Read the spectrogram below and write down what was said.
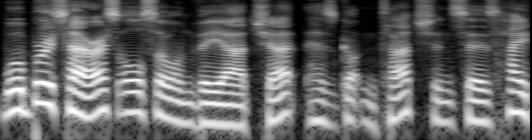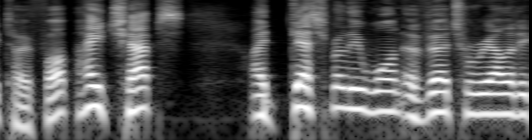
Well, Bruce Harris, also on VR chat, has got in touch and says, Hey, Tofop. Hey, chaps. I desperately want a virtual reality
